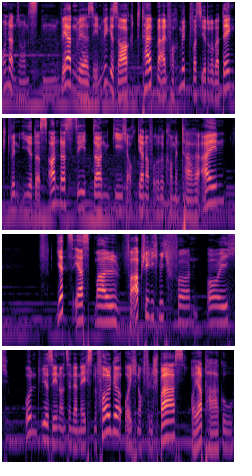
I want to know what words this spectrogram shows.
Und ansonsten werden wir sehen. Wie gesagt, teilt mir einfach mit, was ihr darüber denkt. Wenn ihr das anders seht, dann gehe ich auch gerne auf eure Kommentare ein. Jetzt erstmal verabschiede ich mich von euch und wir sehen uns in der nächsten Folge. Euch noch viel Spaß, euer Pagu.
